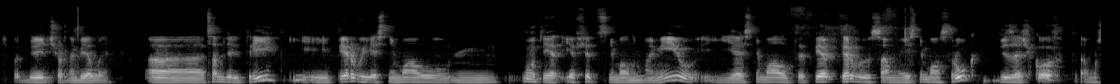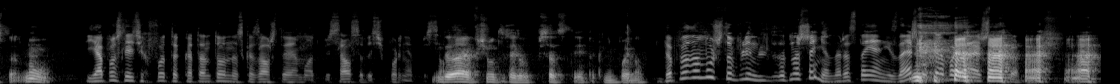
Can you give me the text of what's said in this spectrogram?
типа две черно-белые, а, на самом деле три, и первый я снимал, ну вот я, я все это снимал на Мамию, я снимал это, пер- первую самую я снимал с рук, без очков, потому что, ну, Я после этих фоток от Антона сказал, что я ему отписался, до сих пор не отписался. да, я почему-то хотел подписаться, я так и не понял. Да потому что, блин, отношения на расстоянии. Знаешь, какая больная штука?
